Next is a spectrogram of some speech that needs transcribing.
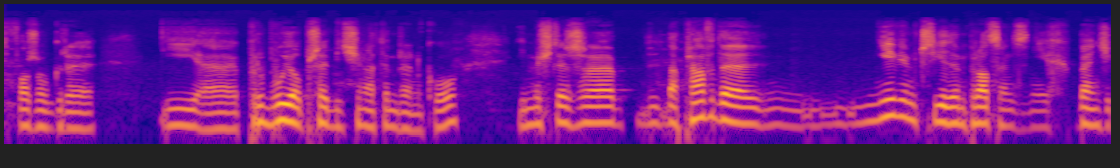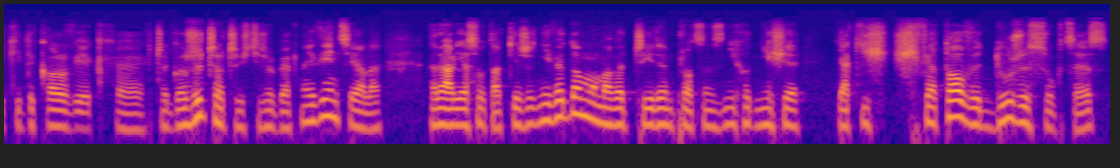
tworzą gry i e, próbują przebić się na tym rynku. I myślę, że naprawdę nie wiem, czy 1% z nich będzie kiedykolwiek, e, czego życzę oczywiście, żeby jak najwięcej, ale realia są takie, że nie wiadomo nawet, czy 1% z nich odniesie jakiś światowy, duży sukces.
